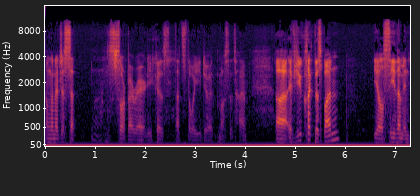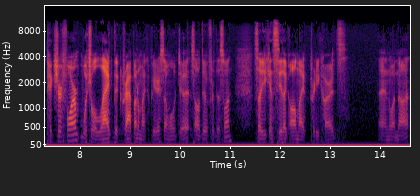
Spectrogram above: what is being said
I'm gonna just set sort by rarity because that's the way you do it most of the time. Uh, if you click this button, you'll see them in picture form, which will lag the crap out of my computer, so I won't do it. So I'll do it for this one. So you can see like all my pretty cards and whatnot.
